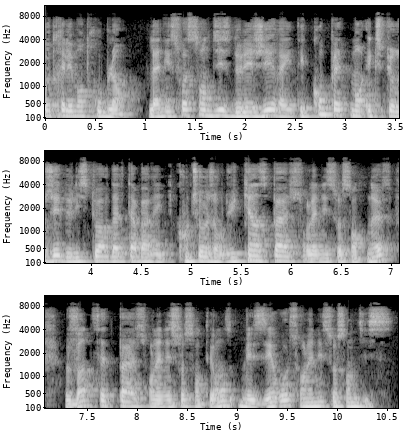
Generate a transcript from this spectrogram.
Autre élément troublant, l'année 70 de l'Égir a été complètement expurgée de l'histoire d'Al-Tabari, qui contient aujourd'hui 15 pages sur l'année 69, 27 pages sur l'année 71, mais 0 sur l'année 70.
